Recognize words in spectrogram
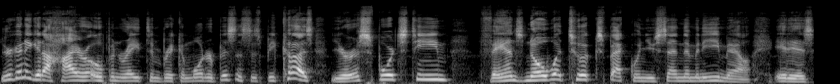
you're going to get a higher open rate than brick and mortar businesses because you're a sports team. Fans know what to expect when you send them an email. It is,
